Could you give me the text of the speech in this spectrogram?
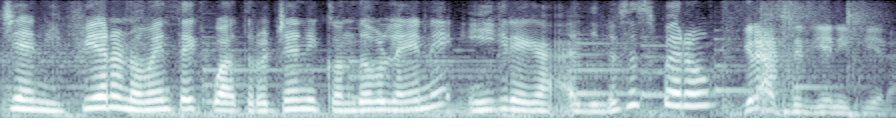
Jennifiera94, Jenny con doble N, Y. Allí los espero. Gracias, Jennifiera.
